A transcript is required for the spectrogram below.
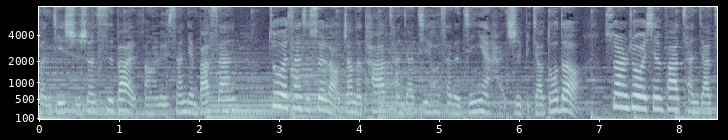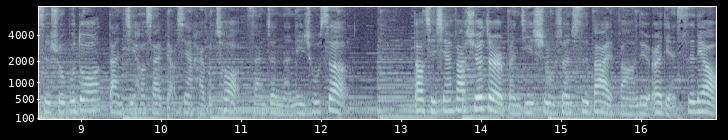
本季十胜四败，防御率三点八三。作为三十岁老将的他，参加季后赛的经验还是比较多的。虽然作为先发参加次数不多，但季后赛表现还不错，三振能力出色。道奇先发 Scherzer 本季十五胜四败，防御率二点四六。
